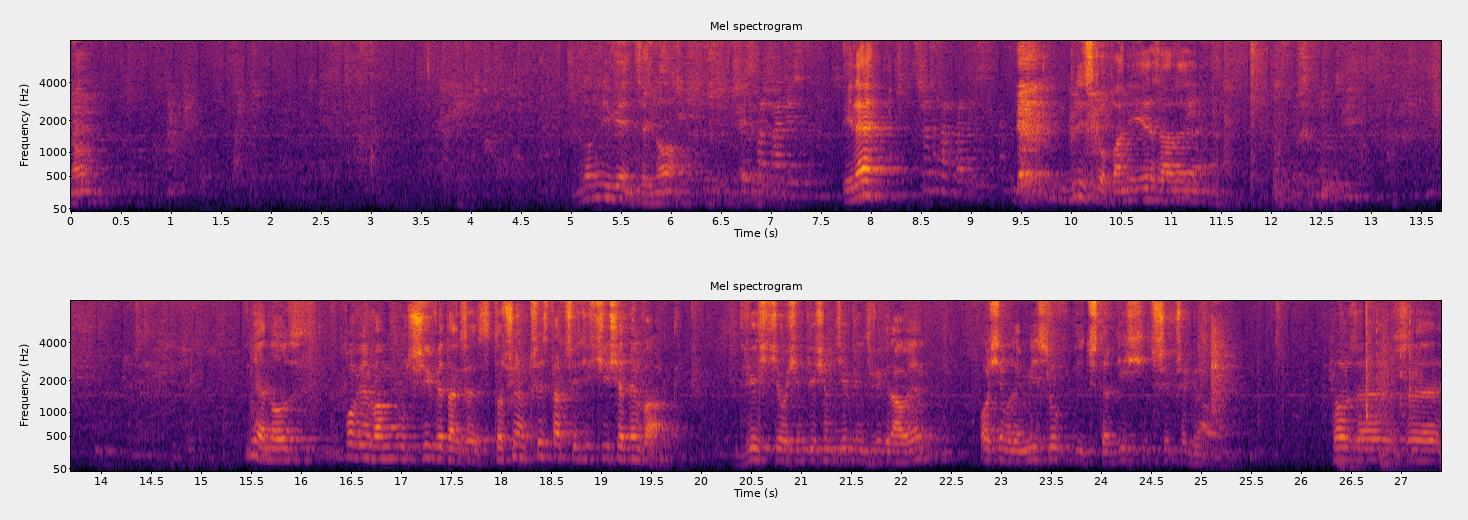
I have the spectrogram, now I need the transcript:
No. No mniej więcej, no. 320. Ile? 320. Blisko pani jest, ale... Nie no, powiem wam uczciwie, także stoczyłem 337 walk. 289 wygrałem, 8 remisów i 43 przegrałem. To, że, że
